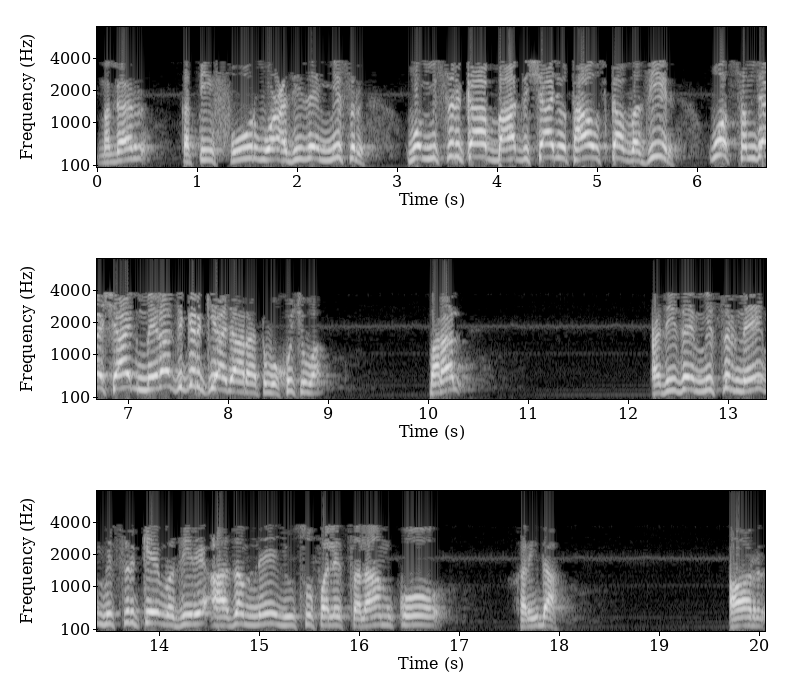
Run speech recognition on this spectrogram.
مگر کتیفور وہ عزیز مصر، وہ مصر کا بادشاہ جو تھا، اس کا وزیر، وہ سمجھا شاید میرا ذکر کیا جا رہا ہے تو وہ خوش ہوا۔ بہرحال، عزیز مصر نے، مصر کے وزیر اعظم نے یوسف علیہ السلام کو خریدا اور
